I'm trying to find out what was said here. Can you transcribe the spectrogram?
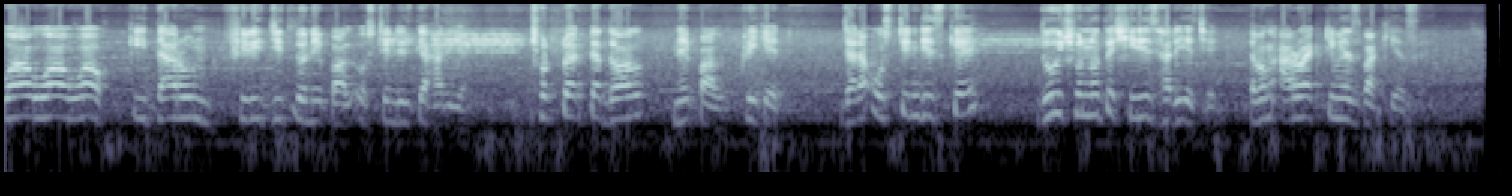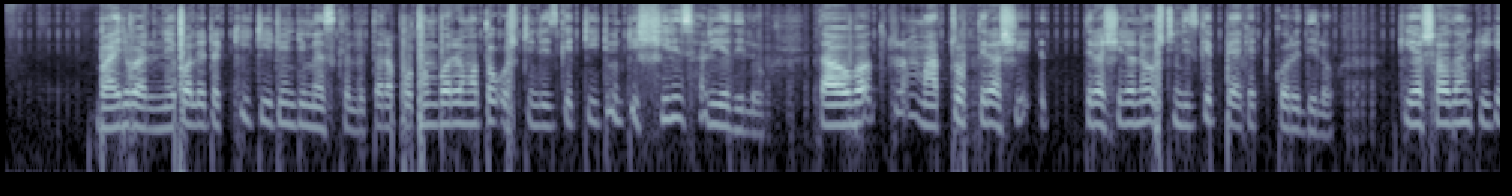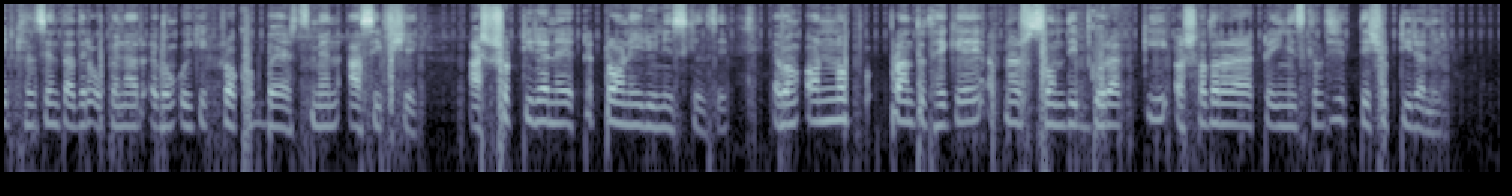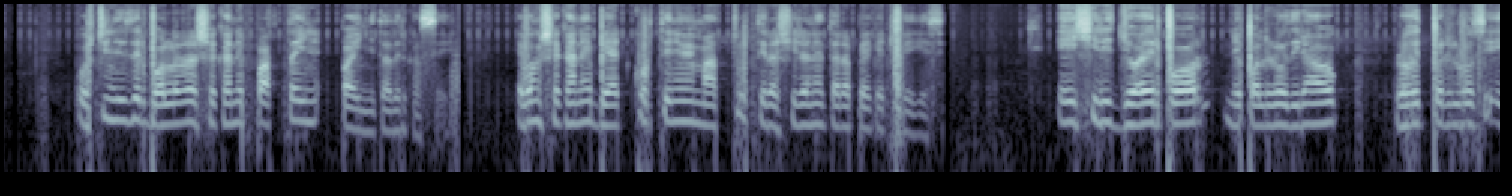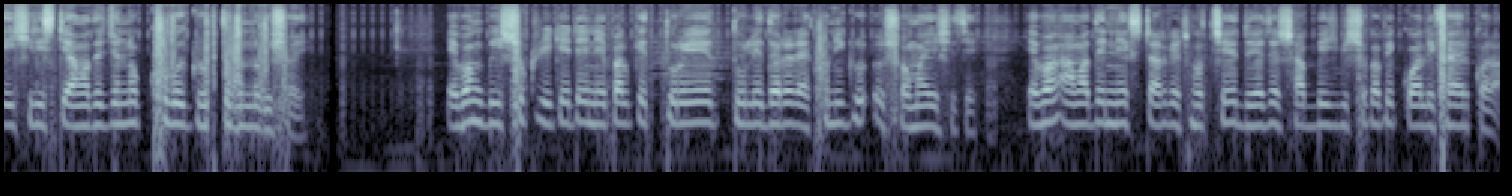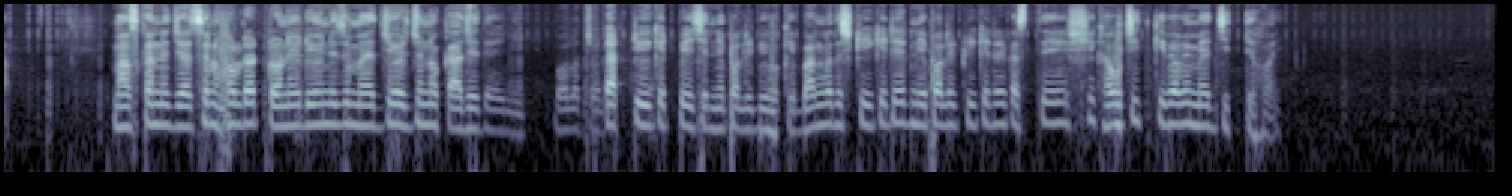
ওয়া ওয়া ওয়া কি দারুণ সিরিজ জিতলো নেপাল, ওয়েস্ট ইন্ডিজকে হারিয়ে। ছোট্ট একটা দল, নেপাল, ক্রিকেট, যারা ওয়েস্ট ইন্ডিজকে দুই শূন্যতে সিরিজ হারিয়েছে এবং আরও একটি ম্যাচ বাকি আছে। বাইরে বাইরে, নেপাল এটা কি টি টোয়েন্টি ম্যাচ খেললো? তারা প্রথমবারের মতো ওয়েস্ট ইন্ডিজকে টি টোয়েন্টি সিরিজ হারিয়ে দিল। তাও মাত্র তিরাশি তিরাশি রানে ওয়েস্ট ইন্ডিজকে প্যাকেট করে দিল। কি অসাধারণ ক্রিকেট খেলছেন তাদের ওপেনার এবং উইকেট রক্ষক ব্যাটসম্যান আসিফ শেখ। আটষট্টি রানে একটা টর্নেড ইনিংস খেলছে। এবং অন্য প্রান্ত থেকে আপনার সন্দীপ গোরা কি অসাধারণ একটা ইনিংস খেলছে তেষট্টি রানের ওয়েস্ট ইন্ডিজের বলাররা সেখানে পাত্তাই পায়নি তাদের কাছে। এবং সেখানে ব্যাট করতে নেমে মাত্র তেরাশি রানে তারা প্যাকেট হয়ে গেছে। এই সিরিজ জয়ের পর নেপালের অধিনায়ক রোহিত প্যাটেল বলছে, এই সিরিজটি আমাদের জন্য খুবই গুরুত্বপূর্ণ বিষয়। এবং বিশ্ব ক্রিকেটে নেপালকে তুলে তুলে ধরার এখনই সময় এসেছে। এবং আমাদের নেক্সট টার্গেট হচ্ছে দু হাজার বিশ্বকাপে কোয়ালিফায়ার করা। মাঝখানে জ্যাসন হোল্ডার টর্নেডো ম্যাচ জয়ের জন্য কাজে দেয়নি। বলা চলে চারটি উইকেট পেয়েছেন নেপালের বিপক্ষে। বাংলাদেশ ক্রিকেটের, নেপালের ক্রিকেটের কাছ থেকে শেখা উচিত কীভাবে ম্যাচ জিততে হয়।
